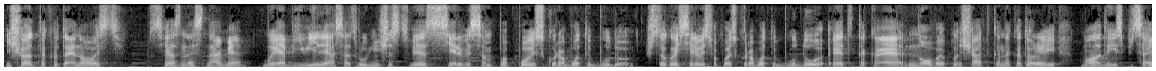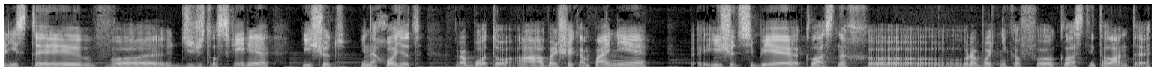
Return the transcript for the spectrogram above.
Еще одна крутая новость связанная с нами, мы объявили о сотрудничестве с сервисом по поиску работы Буду. Что такое сервис по поиску работы Буду? Это такая новая площадка, на которой молодые специалисты в digital-сфере ищут и находят работу, а большие компании ищут себе классных э, работников, классные таланты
